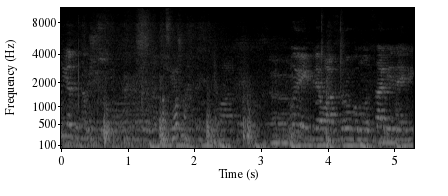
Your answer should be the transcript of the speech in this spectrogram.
Ну, я думаю, що Возможно? Ми для вас зробимо залі найбільше.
